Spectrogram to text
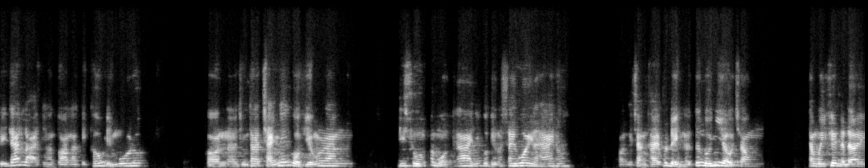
Retest lại thì hoàn toàn là cái cơ hội để mua thôi. Còn ờ, chúng ta tránh những cổ phiếu nó đang đi xuống là một hai những cổ phiếu nó sideways là hai thôi. Còn cái trạng thái vượt đỉnh nó tương đối nhiều trong trong mấy phiên gần đây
